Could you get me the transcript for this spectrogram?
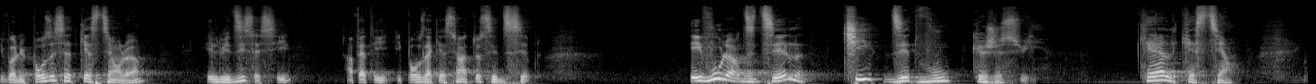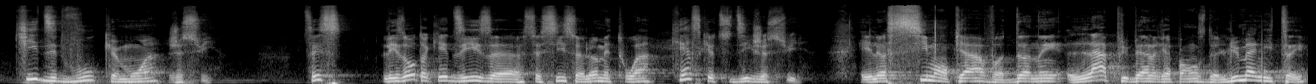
Il va lui poser cette question-là. Il lui dit ceci. En fait, il, pose la question à tous ses disciples. Et vous, leur dit-il, qui dites-vous que je suis? Quelle question? Qui dites-vous que moi je suis? Les autres, OK, disent euh, ceci, cela, mais toi, qu'est-ce que tu dis que je suis? Et là, Simon-Pierre va donner la plus belle réponse de l'humanité.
